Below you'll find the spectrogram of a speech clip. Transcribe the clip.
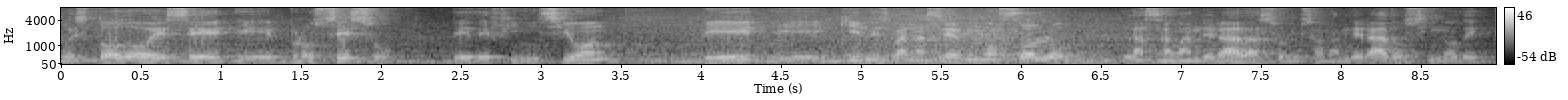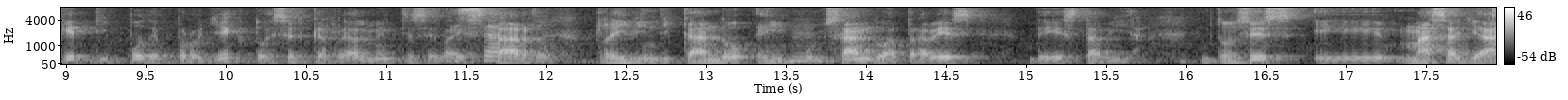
pues todo ese eh, proceso de definición de eh, quiénes van a ser no solo las abanderadas o los abanderados, sino de qué tipo de proyecto es el que realmente se va a estar reivindicando e impulsando a través de esta vía. Entonces, eh, más allá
